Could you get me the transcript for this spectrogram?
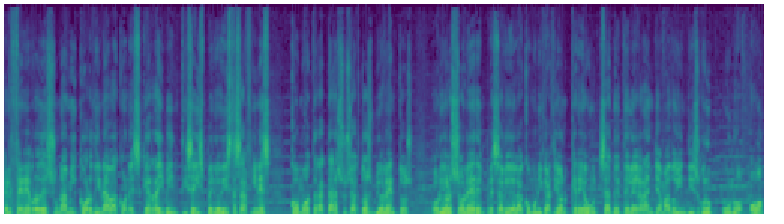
El cerebro de Tsunami coordinaba con Esquerra y 26 periodistas afines cómo tratar sus actos violentos. Oriol Soler, empresario de la comunicación, creó un chat de Telegram llamado Indis Group 1O,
